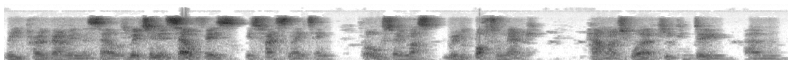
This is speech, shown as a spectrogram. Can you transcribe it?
reprogramming the cells, which in itself is is fascinating, but also must really bottleneck how much work you can do um,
